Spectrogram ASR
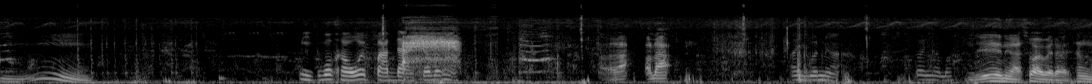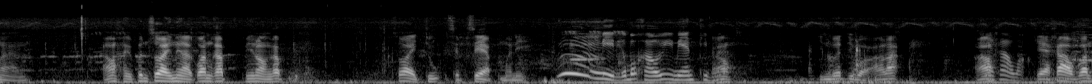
อืม มีกบ่เขาไอ้ปาดด่างจะบ้างเอาละเอาละไอ้บนเหนือต้นเหนือบ่นี่เนื้อซอยไปได้ทั้งนานเอาให้เพิ่นซอยเนื้อก่อนครับพี่น้องครับซอยจุเสียบๆมื้อนี้อืมมีดก็บ่เขาอีแมนทิมเอากินเบิดอยู่บ่เอาละเอาแค่ข้าวอะแก่ข้าวก่อน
